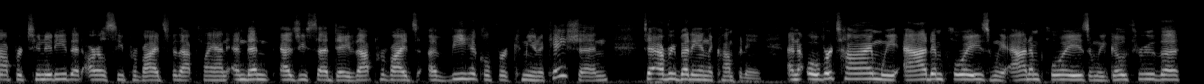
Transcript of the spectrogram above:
opportunity that rlc provides for that plan. And then as you said dave that provides a vehicle for communication to everybody in the company. And over time we add employees and we add employees and we go through the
